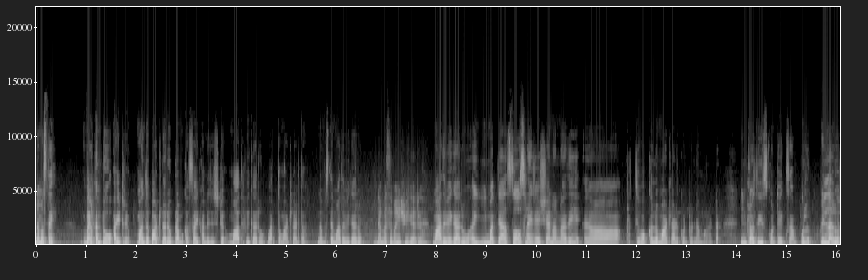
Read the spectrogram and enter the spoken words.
నమస్తే. వెల్కమ్ టు ఐ డ్రీమ్ మనతో పాటు ఉన్నారు ప్రముఖ సైకాలజిస్ట్ మాధవి గారు. వారితో మాట్లాడదాం. నమస్తే మాధవి గారు. నమస్తే మహేశ్వి గారు. మాధవి గారు ఈ మధ్య సోషలైజేషన్ అన్నది ప్రతి ఒక్కళ్ళు మాట్లాడుకుంటున్న మాట. ఇంట్లో తీసుకుంటే ఎగ్జాంపుల్ పిల్లలు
